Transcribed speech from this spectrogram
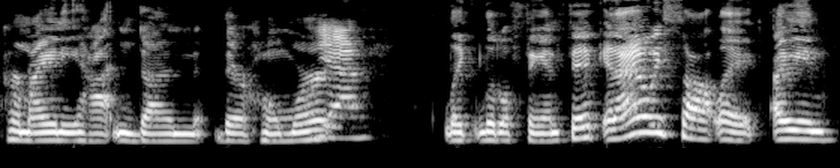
Hermione hadn't done their homework? Yeah. Like little fanfic. And I always thought like, I mean,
